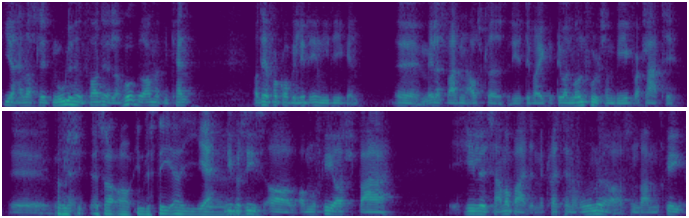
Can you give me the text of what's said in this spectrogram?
giver han os lidt muligheden for det, eller håbet om, at vi kan. Og derfor går vi lidt ind i det igen. Øh, ellers var den afskrevet, fordi det var, ikke, det var en mundfuld, som vi ikke var klar til. Øh, du, altså at investere i... ja, øh, lige præcis. Og, og måske også bare hele samarbejdet med Christian og Rune, og sådan var måske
